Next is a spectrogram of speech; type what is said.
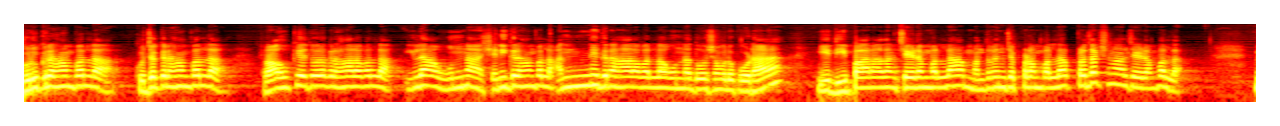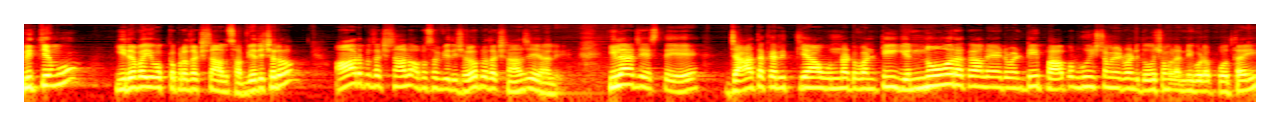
గురుగ్రహం వల్ల కుజగ్రహం వల్ల రాహుకేతుల గ్రహాల వల్ల ఇలా ఉన్న శని గ్రహం వల్ల అన్ని గ్రహాల వల్ల ఉన్న దోషములు కూడా ఈ దీపారాధన చేయడం వల్ల మంత్రం చెప్పడం వల్ల ప్రదక్షిణాలు చేయడం వల్ల. నిత్యము ఇరవై ఒక్క ప్రదక్షిణాలు సవ్య దిశలో ఆరు ప్రదక్షిణాలు అపసవ్య దిశలో ప్రదక్షిణాలు చేయాలి. ఇలా చేస్తే జాతకరీత్యా ఉన్నటువంటి ఎన్నో రకాలైనటువంటి పాపభూయిష్టమైనటువంటి దోషములన్నీ కూడా పోతాయి.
